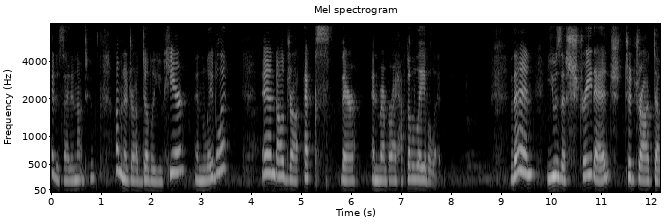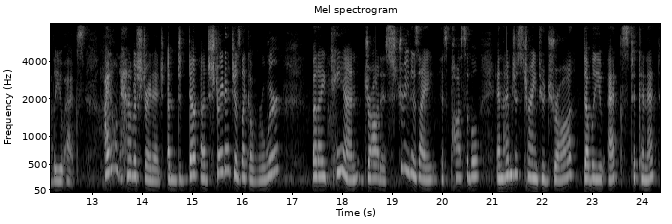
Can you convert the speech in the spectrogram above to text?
I decided not to. I'm going to draw W here and label it. And I'll draw X there. And remember, I have to label it. Then use a straight edge to draw WX. I don't have a straight edge. A, straight edge is like a ruler, but I can draw it as straight as I as possible and I'm just trying to draw WX to connect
